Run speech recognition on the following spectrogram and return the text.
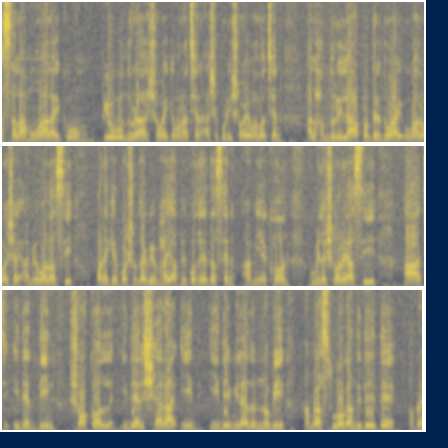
আসসালামু আলাইকুম। প্রিয় বন্ধুরা, সবাই কেমন আছেন? আশা করি সবাই ভালো আছেন। আলহামদুলিল্লাহ, আপনাদের দোয়ায় ও ভালোবাসায় আমিও ভালো আছি। অনেকের প্রশ্ন থাকবে ভাই, আপনি কোথায় আছেন আমি এখন কুমিল্লা শহরে আছি। আজ ঈদের দিন, সকল ঈদের সেরা ঈদ, ঈদে মিলাদুন্নবী। আমরা স্লোগান দিতে দিতে আমরা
